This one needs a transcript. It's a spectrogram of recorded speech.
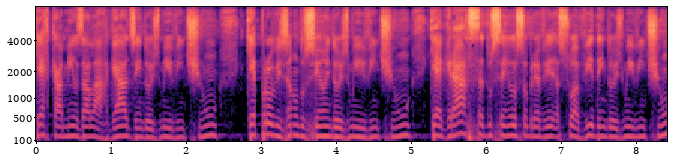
Quer caminhos alargados em 2021, quer provisão do Senhor em 2021, quer graça do Senhor sobre a, sua vida em 2021,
